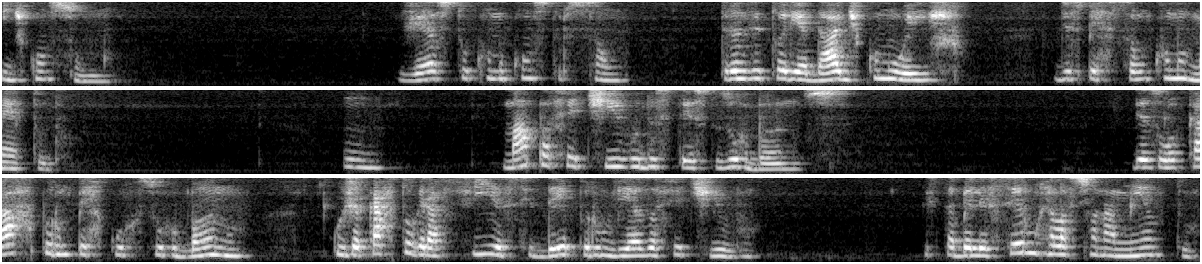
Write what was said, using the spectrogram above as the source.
e de consumo. Gesto como construção, transitoriedade como eixo, dispersão como método. 1. Mapa afetivo dos textos urbanos. Deslocar por um percurso urbano cuja cartografia se dê por um viés afetivo. Estabelecer um relacionamento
